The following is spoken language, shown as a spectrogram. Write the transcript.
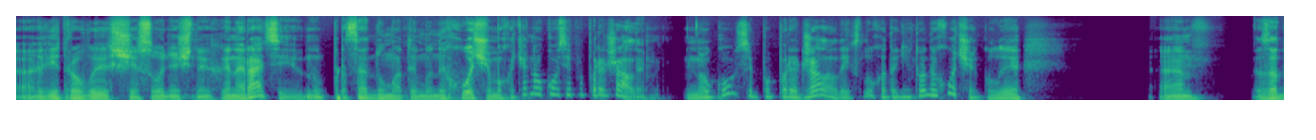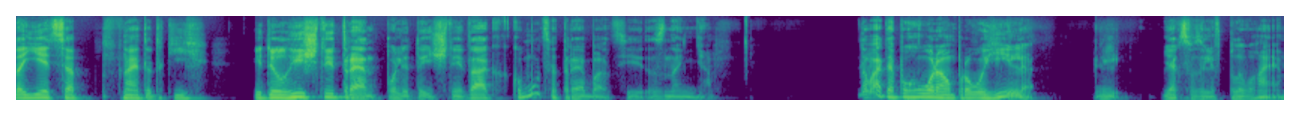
е, вітрових чи сонячних генерацій, ну про це думати ми не хочемо. Хоча науковці попереджали. Науковці попереджали, але їх слухати ніхто не хоче, коли е, задається, знаєте, такий ідеологічний тренд політичний. Так, кому це треба, ці знання? Давайте поговоримо про вугілля і як це взагалі впливає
